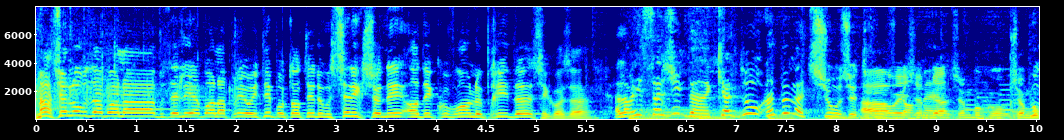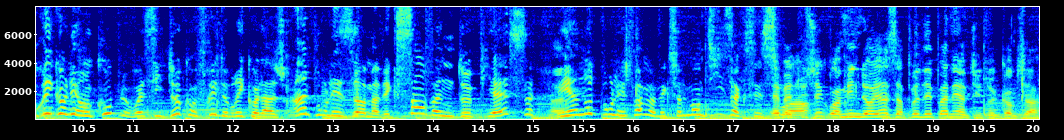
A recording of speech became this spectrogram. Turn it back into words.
Marcello, vous, avoir la- vous allez avoir la priorité pour tenter de vous sélectionner en découvrant le prix de... C'est quoi ça? Alors il s'agit d'un cadeau un peu macho, je trouve. Ah oui, j'aime bien, j'aime beaucoup, Pour beaucoup. rigoler en couple, voici deux coffrets de bricolage. Un pour les hommes avec 122 pièces et un autre pour les femmes avec seulement 10 Eh accessoires. ben tu sais quoi, mine de rien, ça peut dépanner un petit truc comme ça.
